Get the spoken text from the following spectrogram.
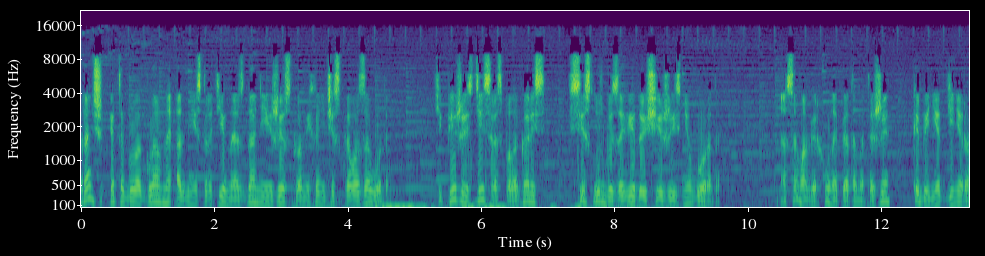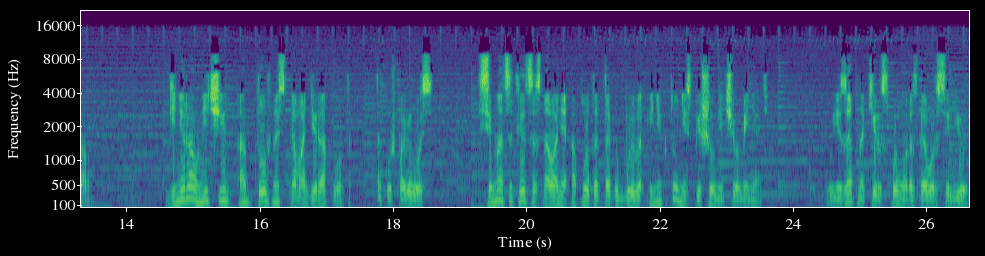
Раньше это было главное административное здание Ижевского механического завода. Теперь же здесь располагались все службы, заведующие жизнью города – На самом верху на пятом этаже кабинет генерала. Генерал не чин, а должность командира оплота. Так уж повелось. 17 лет с основания оплота так было, и никто не спешил ничего менять. Внезапно Кир вспомнил разговор с Ильей.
